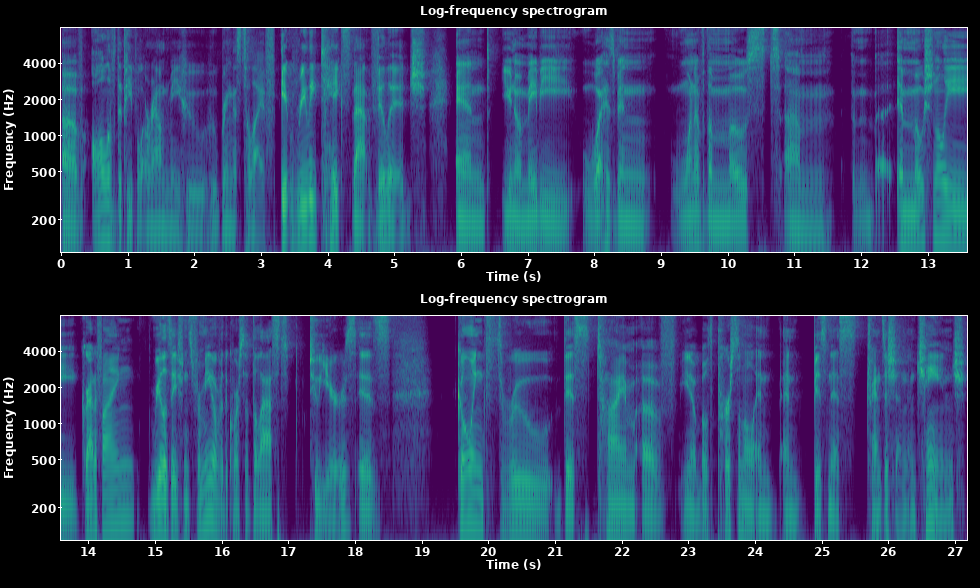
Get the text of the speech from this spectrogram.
of all of the people around me who who bring this to life. It really takes that village and you know maybe what has been one of the most um, emotionally gratifying realizations for me over the course of the last two years is going through this time of you know both personal and and business transition and change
